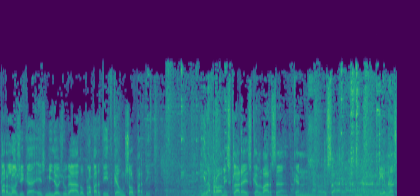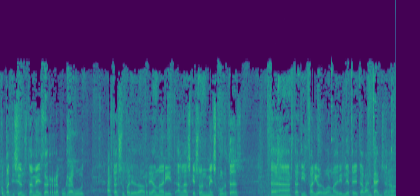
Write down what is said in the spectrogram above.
per lògica, és millor jugar a doble partit que a un sol partit. I la prova més clara és que el Barça, que en, els, en, en diguem les competicions de més recorregut ha estat superior al Real Madrid, en les que són més curtes eh, ha estat inferior, o el Madrid li ha tret avantatge, no?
